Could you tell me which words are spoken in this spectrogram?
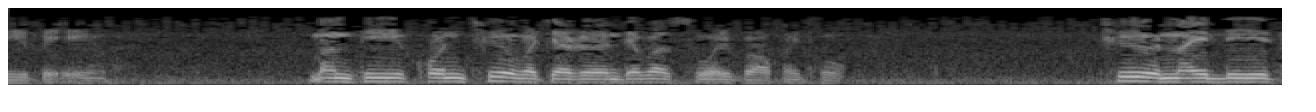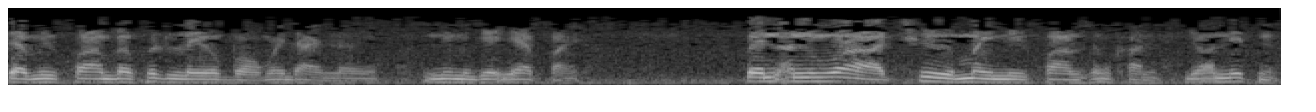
ดีไปเองบางทีคนชื่อว่าเจริญ แต่ว่าสวยบอกไม่ถูก ชื่อในดีแต่มีความประพฤติเลวบอกไม่ได้เลย นี่มันเยอะแยะไป เป็นอันว่าชื่อไม่มีความสำคัญ ย้อนนิดนึง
